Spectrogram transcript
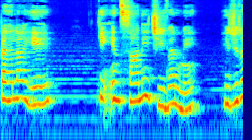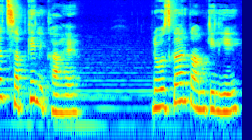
पहला ये कि इंसानी जीवन में हिजरत सबके लिखा है। रोज़गार काम के लिए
